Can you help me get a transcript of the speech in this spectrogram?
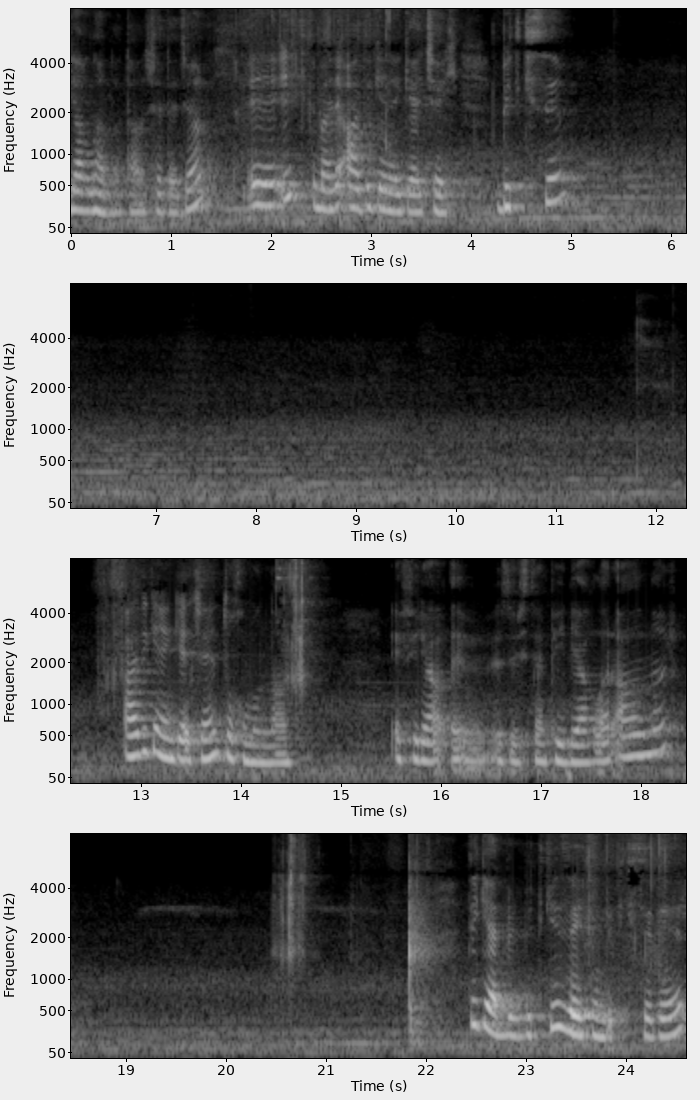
yağlarla tanış edəcəm. İlk deməli adi gənəgəlçək bitkisi Adi gənəgəlçəyin toxumundan efir üzr istəyirəm, piyli yağlar alınır. Digər bir bitki zeytun bitkisidir.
